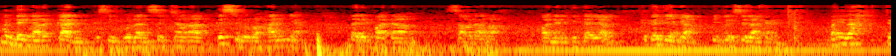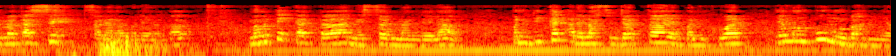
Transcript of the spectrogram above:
mendengarkan kesimpulan secara keseluruhannya daripada saudara panel kita yang ketiga. Dipersilakan. Baiklah, terima kasih saudara moderator. Memetik kata Nelson Mandela, pendidikan adalah senjata yang paling kuat yang mampu mengubah dunia.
